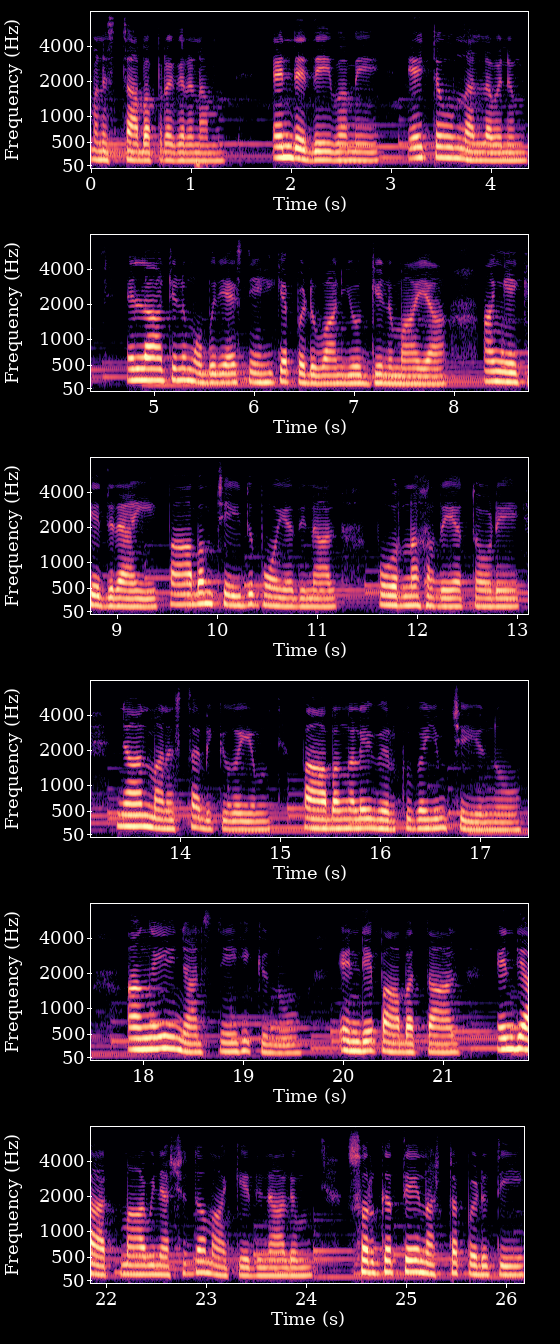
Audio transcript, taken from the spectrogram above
മനസ്താപ പ്രകരണം. എന്റെ ദൈവമേ ഏറ്റവും നല്ലവനും എല്ലാറ്റിനും ഉപരിയായി സ്നേഹിക്കപ്പെടുവാൻ യോഗ്യനുമായ അങ്ങേക്കെതിരായി പാപം ചെയ്തു പോയതിനാൽ പൂർണ ഹൃദയത്തോടെ ഞാൻ മനസ്തപിക്കുകയും പാപങ്ങളെ വെറുക്കുകയും ചെയ്യുന്നു. അങ്ങയെ ഞാൻ സ്നേഹിക്കുന്നു. എന്റെ പാപത്താൽ എന്റെ ആത്മാവിനെ അശുദ്ധമാക്കിയതിനാലും സ്വർഗത്തെ നഷ്ടപ്പെടുത്തി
